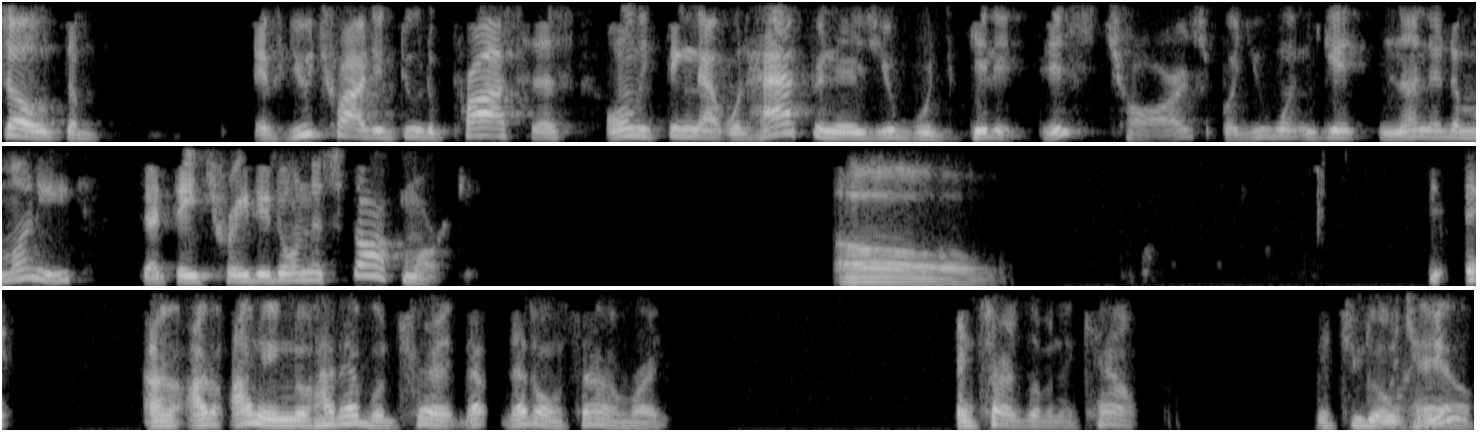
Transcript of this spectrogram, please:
So the if you try to do the process, only thing that would happen is you would get it discharged, but you wouldn't get none of the money that they traded on the stock market. Oh. I, I, I don't even know how that would trend. That that don't sound right. In terms of an account that you don't What you have.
